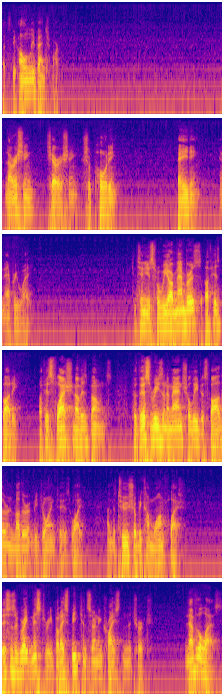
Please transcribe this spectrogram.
That's the only benchmark. Nourishing, cherishing, supporting, aiding in every way. Continues, for we are members of his body, of his flesh, and of his bones. For this reason, a man shall leave his father and mother and be joined to his wife, and the two shall become one flesh. This is a great mystery, but I speak concerning Christ and the church. Nevertheless,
